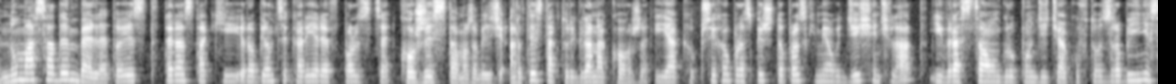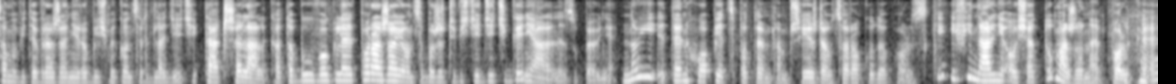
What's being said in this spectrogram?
Numasa Dembele. To jest teraz taki robiący karierę w Polsce korzysta, można powiedzieć, artysta, który gra na korze. I jak przyjechał po raz pierwszy do Polski, miał 10 lat i wraz z całą grupą dzieciaków, to zrobili niesamowite wrażenie. Robiliśmy koncert dla dzieci Teatrze Lalka. To był w ogóle porażający, bo rzeczywiście dzieci genialne zupełnie. No i ten chłopiec potem tam przyjeżdżał co roku do Polski i finalnie osiadł tu ma żonę Polkę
